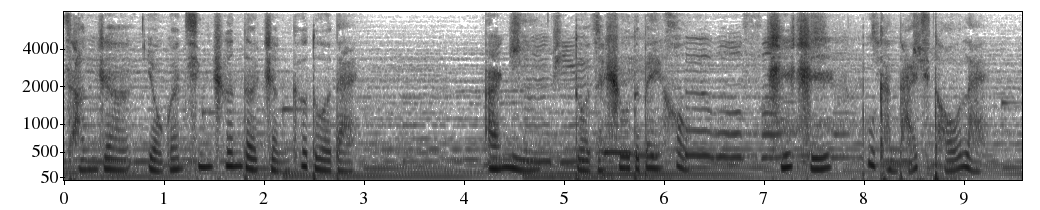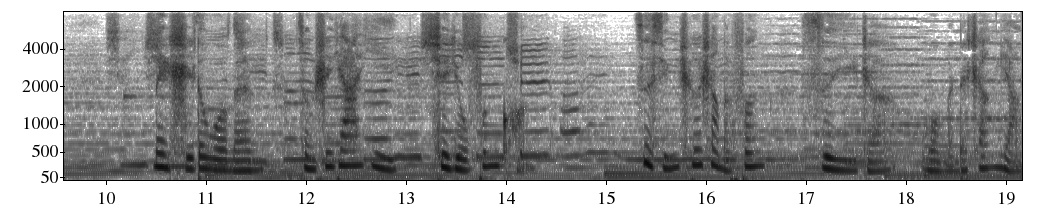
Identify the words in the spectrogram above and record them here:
藏着有关青春的整个多代，而你躲在书的背后，迟迟不肯抬起头来。那时的我们总是压抑却又疯狂，自行车上的风肆意着我们的张扬。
